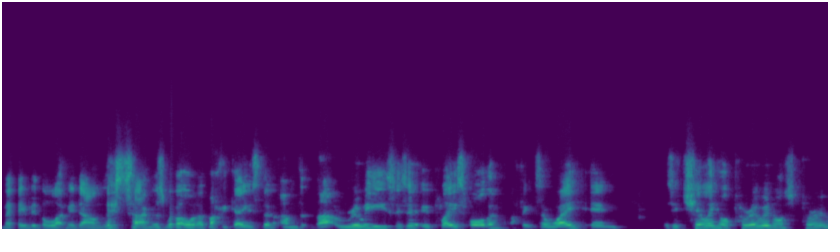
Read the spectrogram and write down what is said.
maybe they'll let me down this time as well when I'm back against them. And that Ruiz, is it, who plays for them? I think it's away in, is it Chile or Peruvian or Peru?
